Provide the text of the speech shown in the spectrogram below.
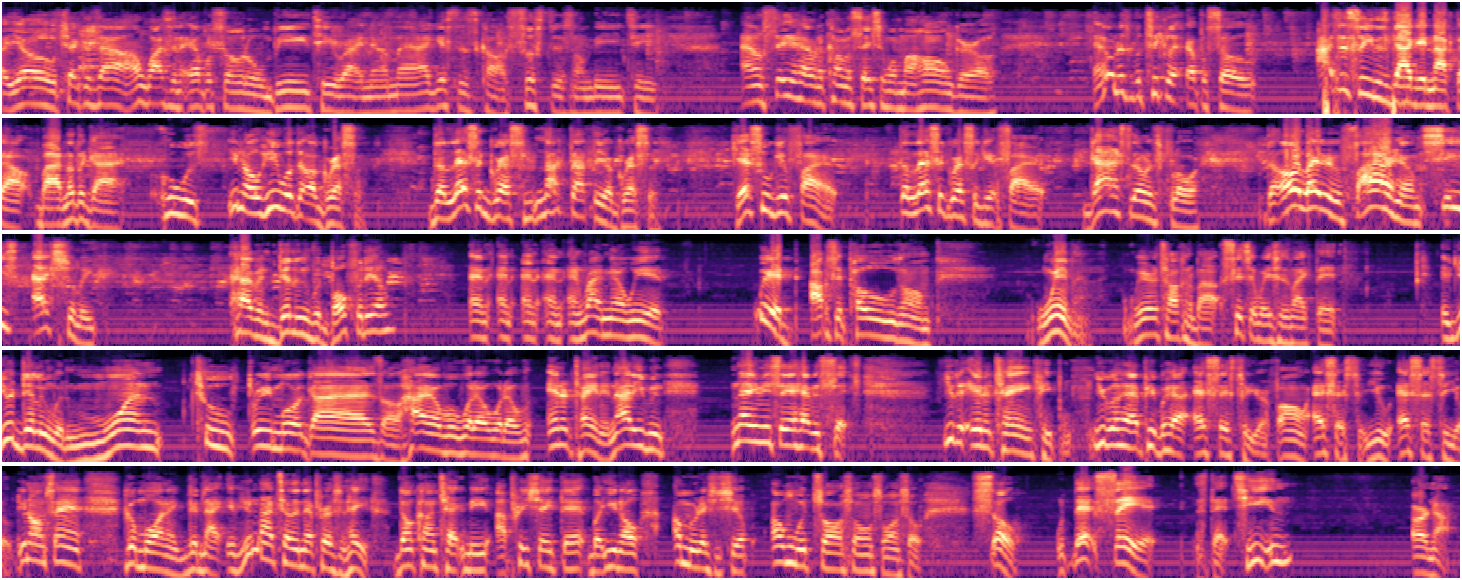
Uh, yo, check this out. I'm watching an episode on BET right now, man. I guess is called Sistas on BET. And I'm sitting here having a conversation with my homegirl. And on this particular episode, I just seen this guy get knocked out by another guy who was, you know, he was the aggressor. The less aggressor knocked out the aggressor. Guess who get fired? The less aggressor get fired. Guy still on his floor. The old lady who fired him, she's actually having dealing with both of them. And and and and, and right now we're we're opposite poles on women. We're talking about situations like that. If you're dealing with one, two, three more guys, or however, whatever, whatever, entertaining, not even, not even saying having sex. You can entertain people. You can have people have access to your phone, access to you, access to you. You know what I'm saying? Good morning, good night. If you're not telling that person, hey, don't contact me, I appreciate that, but you know, I'm in a relationship. I'm with so and so and so and so. So, with that said, is that cheating or not?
